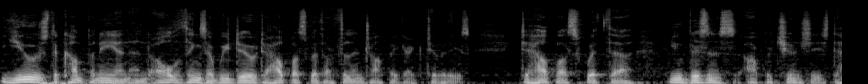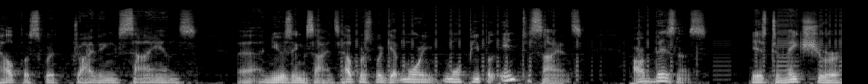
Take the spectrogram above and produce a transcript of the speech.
use the company and, and all the things that we do to help us with our philanthropic activities to help us with uh, new business opportunities, to help us with driving science uh, and using science, help us with get more more people into science. Our business is to make sure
